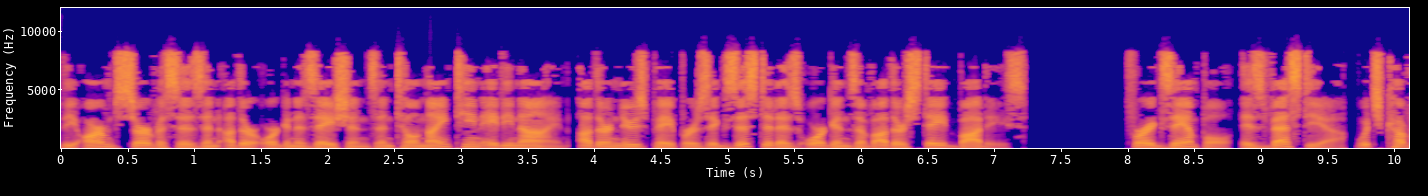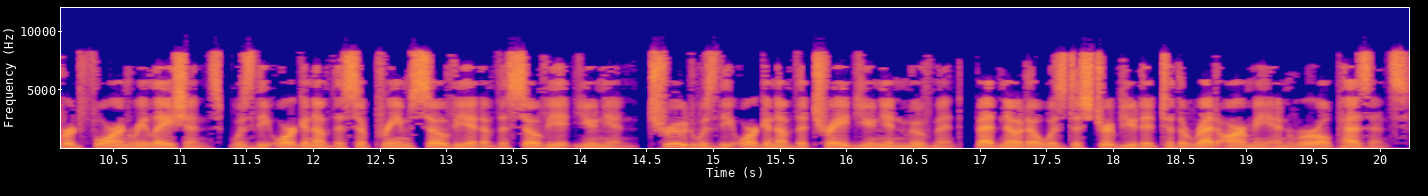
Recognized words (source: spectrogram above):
the armed services and other organizations until 1989. Other newspapers existed as organs of other state bodies. For example, Izvestia, which covered foreign relations, was the organ of the Supreme Soviet of the Soviet Union, Trud was the organ of the trade union movement, Bednota was distributed to the Red Army and rural peasants.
